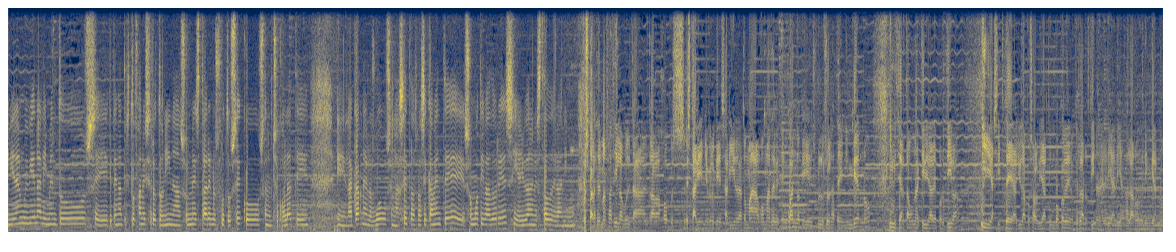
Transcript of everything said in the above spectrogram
Vienen muy bien alimentos eh, que tengan triptofano y serotonina, suelen estar en los frutos secos, en el chocolate, en la carne, en los huevos, en las setas, básicamente son motivadores y ayudan el estado del ánimo. Pues para hacer más fácil la vuelta al trabajo, pues está bien, yo creo que salir a tomar algo más de vez en cuando, que lo sueles hacer en invierno, iniciarte alguna actividad deportiva y así te ayuda pues, a olvidarte un poco de lo que es la rutina del día a día a lo largo del invierno.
